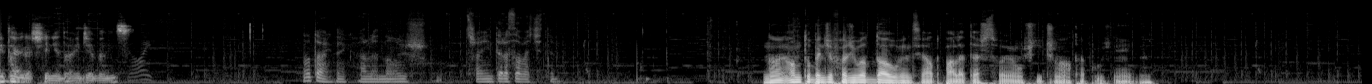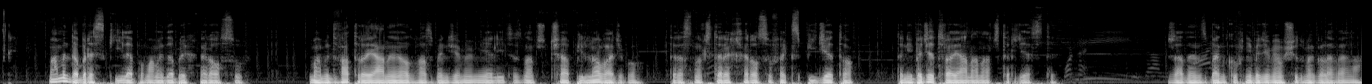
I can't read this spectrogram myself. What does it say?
i tak raczej nie dojdzie, więc. No tak, tak, ale no już trzeba interesować się tym. No on tu będzie wchodził od dołu, więc ja odpalę też swoją ślicznotę później. Mamy dobre skille, bo mamy dobrych herosów. Mamy dwa trojany od was będziemy mieli, to znaczy trzeba pilnować, bo teraz na czterech herosów expidzie to, to nie będzie trojana na 40. Żaden z benków nie będzie miał siódmego levela.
